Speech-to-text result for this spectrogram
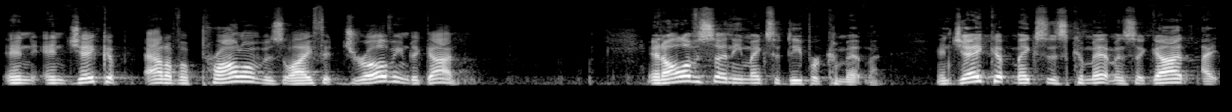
and, and Jacob, out of a problem of his life, it drove him to God. And all of a sudden, he makes a deeper commitment. And Jacob makes this commitment say, God, I,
